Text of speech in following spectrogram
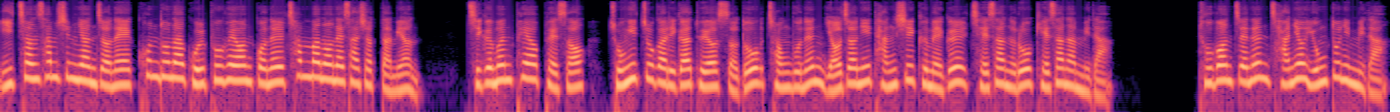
2030년 전에 콘도나 골프 회원권을 천만 원에 사셨다면 지금은 폐업해서 종이 쪼가리가 되었어도 정부는 여전히 당시 금액을 재산으로 계산합니다. 두 번째는 자녀 용돈입니다.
